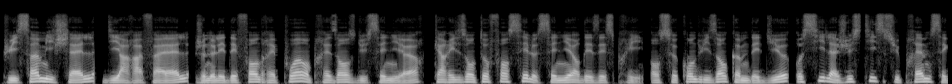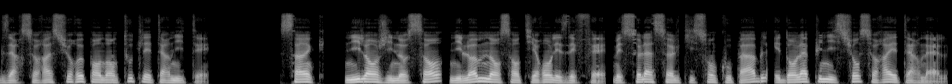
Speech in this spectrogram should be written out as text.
Puis Saint Michel, dit à Raphaël, je ne les défendrai point en présence du Seigneur, car ils ont offensé le Seigneur des esprits, en se conduisant comme des dieux, aussi la justice suprême s'exercera sur eux pendant toute l'éternité. 5. Ni l'ange innocent, ni l'homme n'en sentiront les effets, mais ceux-là seuls qui sont coupables, et dont la punition sera éternelle.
